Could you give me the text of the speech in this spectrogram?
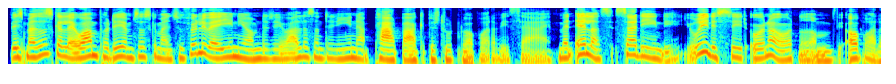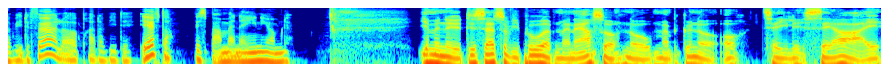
hvis man så skal lave om på det, jamen, så skal man selvfølgelig være enige om det. Det er jo aldrig sådan, at den ene part bare kan beslutte, nu opretter vi et særeje. Men ellers, så er det egentlig juridisk set underordnet, om vi opretter vi det før, eller opretter vi det efter, hvis bare man er enige om det. Jamen, øh, det satser vi på, at man er så, når man begynder at tale særeje.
